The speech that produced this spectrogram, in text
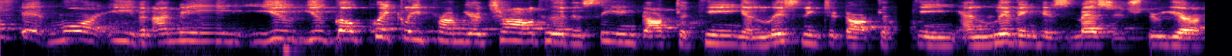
little bit more, even. I mean, you you go quickly from your childhood and seeing Dr. King and listening to Dr. King and living his message through your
